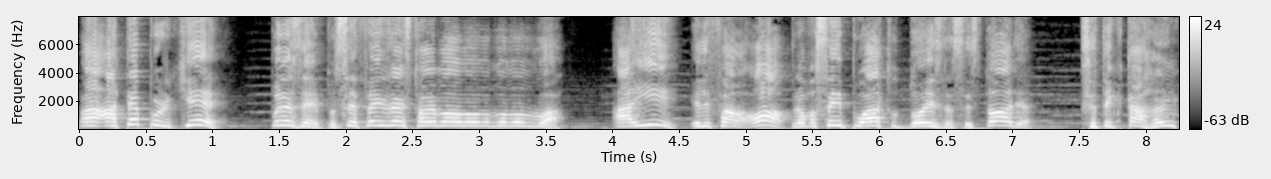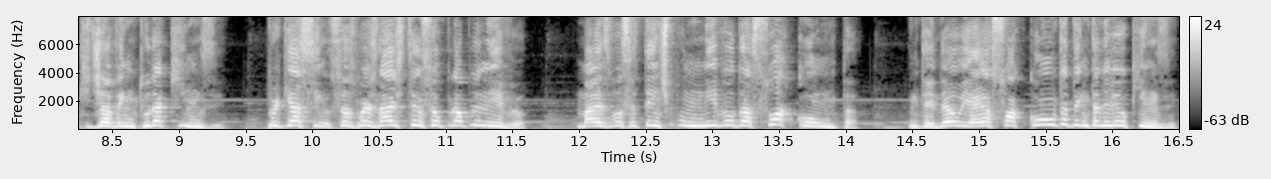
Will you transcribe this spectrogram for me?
Ah, até porque, por exemplo, você fez a história, blá blá blá blá blá. Aí ele fala: Ó, pra você ir pro ato 2 dessa história, você tem que estar rank de aventura 15. Porque assim, os seus personagens têm o seu próprio nível. Mas você tem, tipo, um nível da sua conta. Entendeu? E aí a sua conta tem que estar nível 15.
